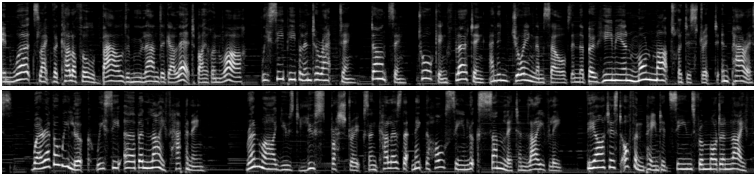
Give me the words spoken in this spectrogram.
In works like the colourful Bal de Moulin de Galette by Renoir, we see people interacting, dancing, talking, flirting, and enjoying themselves in the bohemian Montmartre district in Paris. Wherever we look, we see urban life happening. Renoir used loose brushstrokes and colours that make the whole scene look sunlit and lively. The artist often painted scenes from modern life.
